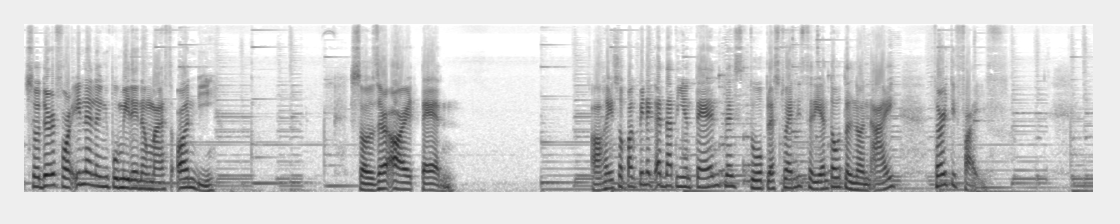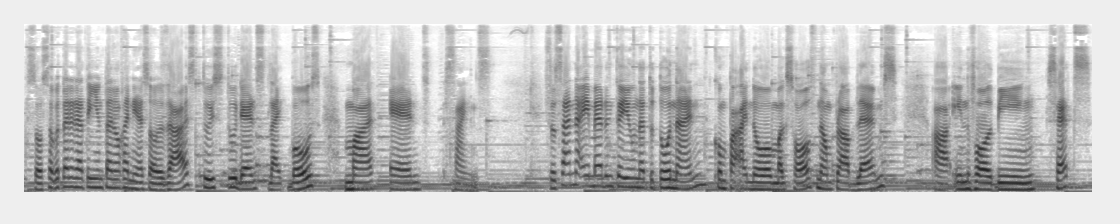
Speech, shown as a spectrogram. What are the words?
So, therefore, ilan lang yung pumili ng math only? So, there are 10. Okay, so pag pinag-add natin yung 10 plus 2 plus 23, ang total nun ay 35. So, sagutan na natin yung tanong kanina. So, thus, two students like both math and science. So, sana ay meron kayong natutunan kung paano mag-solve ng problems uh, involving sets.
